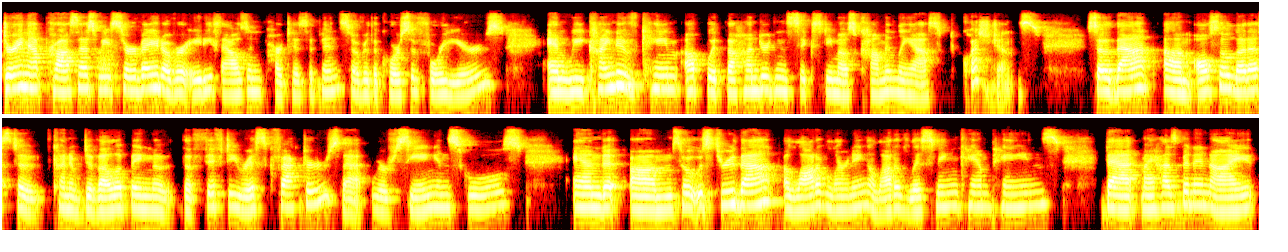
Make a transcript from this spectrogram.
during that process, we surveyed over 80,000 participants over the course of four years, and we kind of came up with the 160 most commonly asked questions. So that um, also led us to kind of developing the, the 50 risk factors that we're seeing in schools. And um, so it was through that, a lot of learning, a lot of listening campaigns, that my husband and I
